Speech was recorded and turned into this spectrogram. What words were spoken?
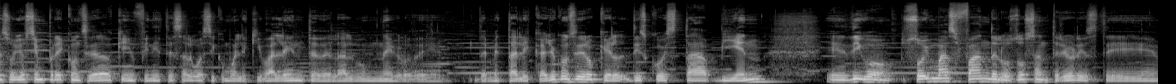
eso yo siempre he considerado que Infinite es algo así como el equivalente del álbum negro de, Metallica. Yo considero que el disco está bien. Eh, digo, soy más fan de los dos anteriores, de,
